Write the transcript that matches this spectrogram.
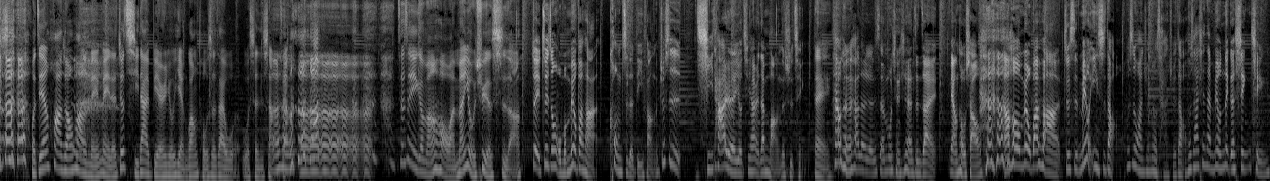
我今天化妆化的美美的，就期待别人有眼光投射在我我身上，这样，嗯嗯嗯嗯嗯嗯，这是一个蛮好玩、蛮有趣的事啊。对，最终我们没有办法控制的地方就是。其他人有其他人在忙的事情，对，他有可能他的人生目前现在正在两头烧，然后没有办法，就是没有意识到，或是完全没有察觉到，或是他现在没有那个心情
